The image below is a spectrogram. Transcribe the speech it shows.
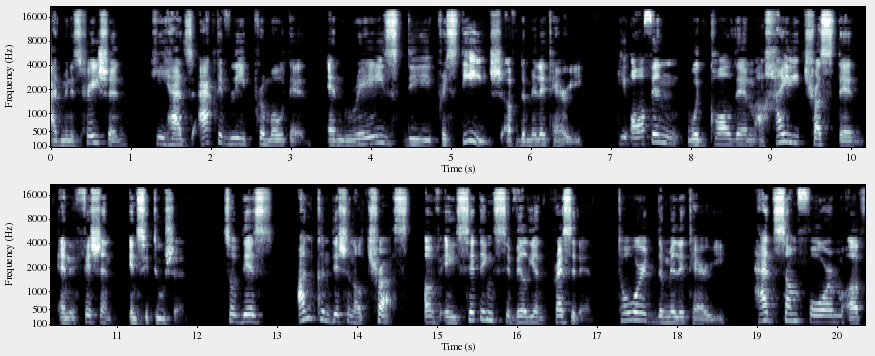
administration, he has actively promoted and raised the prestige of the military. He often would call them a highly trusted and efficient institution. So, this unconditional trust of a sitting civilian president toward the military had some form of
